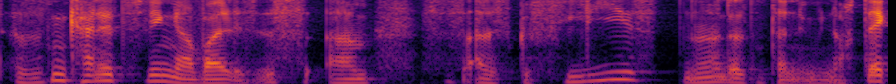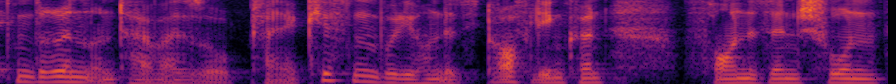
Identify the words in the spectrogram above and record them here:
also es sind keine Zwinger, weil es ist, ähm, es ist alles gefliest, ne, da sind dann irgendwie noch Decken drin und teilweise so kleine Kissen, wo die Hunde sich drauflegen können. Vorne sind schon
